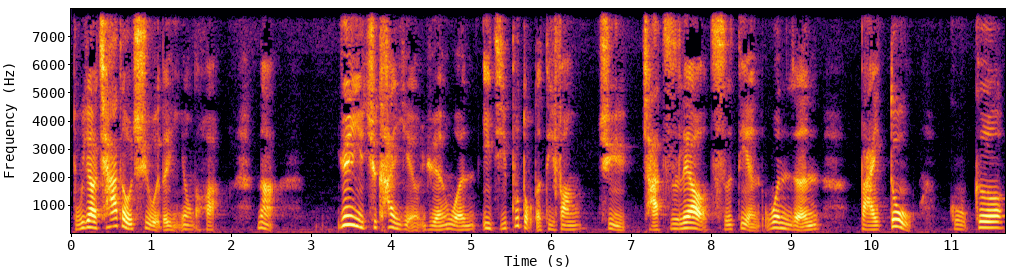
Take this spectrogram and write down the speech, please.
不要掐头去尾的引用的话，那愿意去看原原文，以及不懂的地方去查资料、词典、问人、百度、谷歌。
